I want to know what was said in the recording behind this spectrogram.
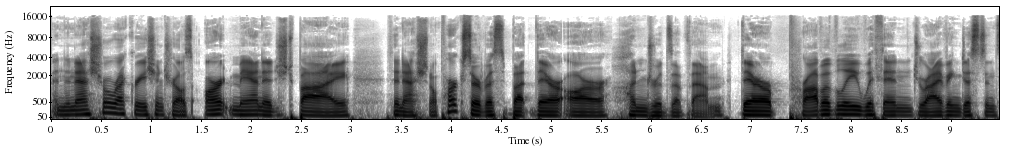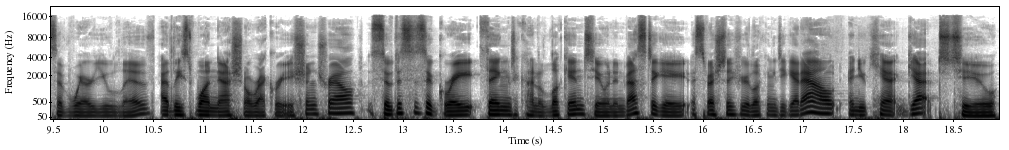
and the national recreation trails aren't managed by the National Park Service, but there are hundreds of them. They're probably within driving distance of where you live, at least one national recreation trail. So, this is a great thing to kind of look into and investigate, especially if you're looking to get out and you can't get to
